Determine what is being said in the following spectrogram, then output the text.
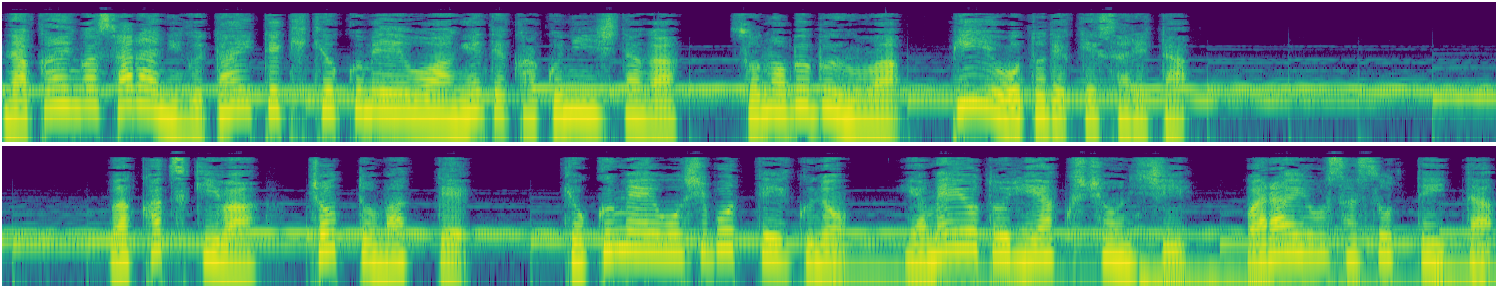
中井がさらに具体的曲名を挙げて確認したが、その部分は P 音で消された。若月は、ちょっと待って、曲名を絞っていくの、やめよとリアクションし、笑いを誘っていた。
